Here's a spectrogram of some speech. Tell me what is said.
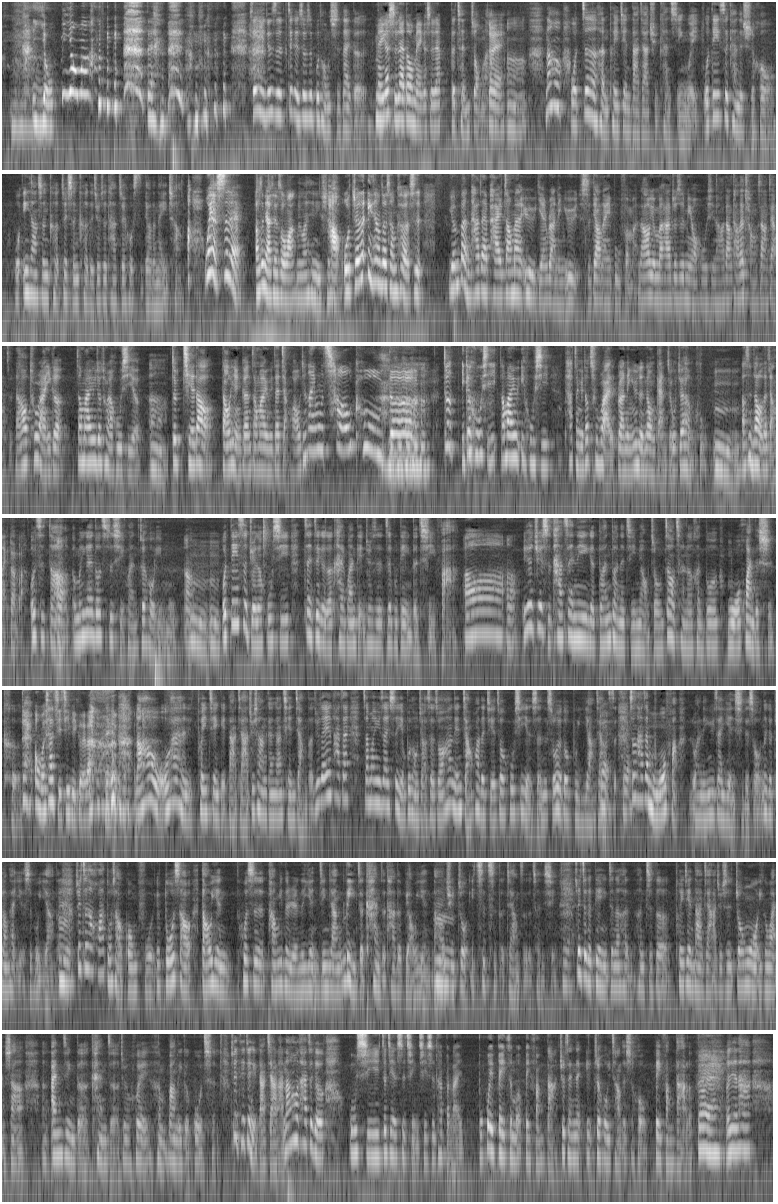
有必要吗？对，所以就是这个就是不同时代的，每个时代都有每个时代的沉重啦。对，嗯，然后我真的很推荐大家去看，是因为我第一次看的时候，我印象深刻，最深刻的就是他最后死掉的那一场啊！我也是哎，老师你要先说吗？没关系，你说。好，我觉得印象最深刻的是。原本他在拍张曼玉演阮玲玉死掉那一部分嘛，然后原本他就是没有呼吸，然后这样躺在床上这样子，然后突然一个张曼玉就突然呼吸了，嗯，就切到导演跟张曼玉在讲话，我觉得那一幕超酷的，就一个呼吸，张曼玉一呼吸。他整个就出来软淋浴的那种感觉，我觉得很酷。嗯，老师，你知道我在讲哪一段吧？我知道，我们应该都是喜欢最后一幕。嗯嗯，我第一次觉得呼吸在这个个开关点就是这部电影的启发。哦，嗯，因为确实他在那一个短短的几秒钟，造成了很多魔幻的时刻。对，哦，我现在起鸡皮疙瘩。对，然后我会很推荐给大家，就像刚刚千讲的，就是哎，他在张曼玉在饰演不同角色的时候，他连讲话的节奏呼。呼吸、眼神，所有都不一样，这样子。甚至他在模仿阮玲玉在演戏的时候，那个状态也是不一样的。嗯，所以这要花多少功夫？有多少导演或是旁边的人的眼睛这样立着看着他的表演，然后去做一次次的这样子的呈现。对，所以这个电影真的很很值得推荐大家，就是周末一个晚上，嗯，安静的看着就会很棒的一个过程。所以推荐给大家啦。然后他这个。呼吸这件事情，其实它本来不会被这么被放大，就在那一最后一场的时候被放大了。对，而且他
